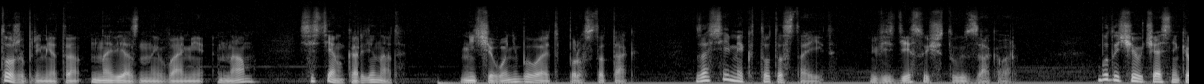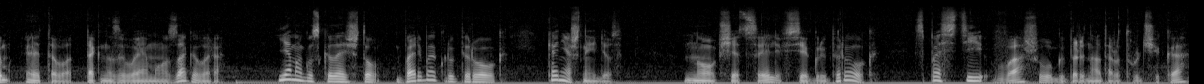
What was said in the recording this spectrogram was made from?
тоже примета навязанной вами нам систем координат. Ничего не бывает просто так. За всеми кто-то стоит. Везде существует заговор. Будучи участником этого так называемого заговора, я могу сказать, что борьба группировок, конечно, идет. Но общая цель всех группировок – спасти вашего губернатора Тручака,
